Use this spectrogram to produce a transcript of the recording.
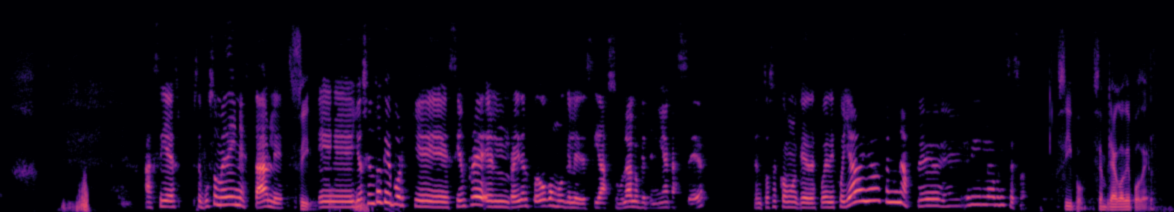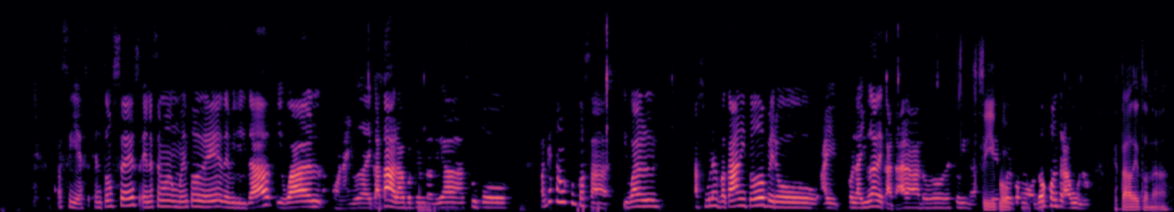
Así es, se puso medio inestable. Sí. Eh, yo siento que porque siempre el rey del fuego como que le decía a Azula lo que tenía que hacer, entonces como que después dijo, ya, ya terminaste, eres la princesa. Sí, se embriagó de poder. Así es. Entonces, en ese momento de debilidad, igual con ayuda de Katara, porque en realidad supo. ¿Para qué estamos con cosas? Igual Azul es bacán y todo, pero hay, con la ayuda de Katara logró destruirla. Sí, fue como dos contra uno. Que estaba detonada.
